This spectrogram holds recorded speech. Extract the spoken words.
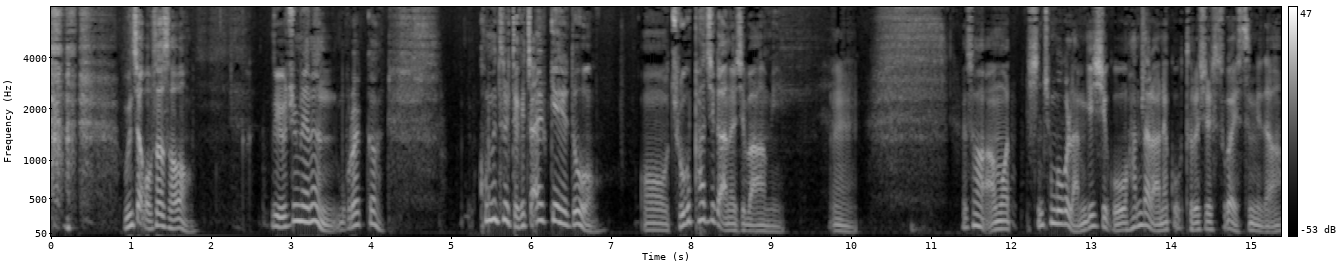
문자가 없어서. 근데 요즘에는 뭐랄까 코멘트를 되게 짧게 해도 어 조급하지가 제 마음이. 예. 그래서 아마 신청곡을 남기시고 한 달 안에 꼭 들으실 수가 있습니다.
